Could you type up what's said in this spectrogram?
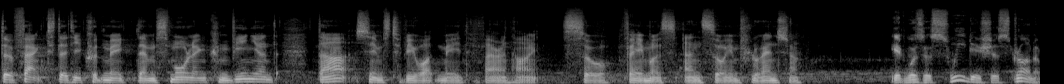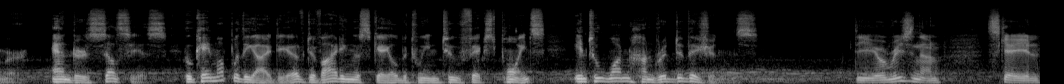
the fact that he could make them small and convenient, that seems to be what made Fahrenheit so famous and so influential. It was a Swedish astronomer Anders Celsius, who came up with the idea of dividing the scale between two fixed points into 100 divisions. The original scale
